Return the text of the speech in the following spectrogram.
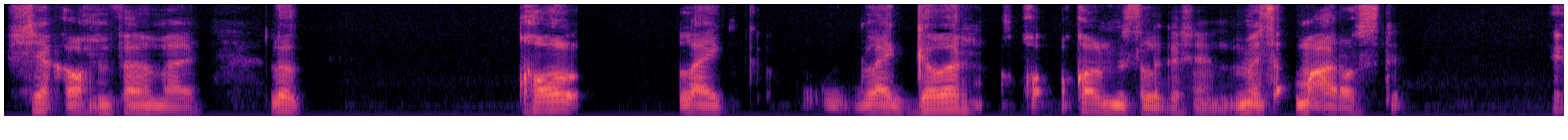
Sheikh waxaan fahmay. Look. Call like like gabar qol mis la gasheen. Mis ma arooste.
